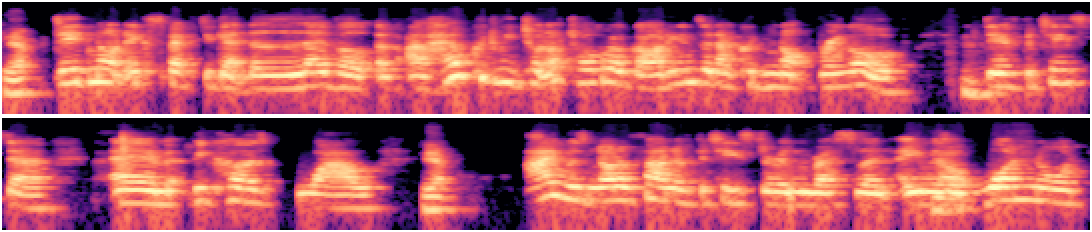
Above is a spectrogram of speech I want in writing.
Yeah. Did not expect to get the level of. Uh, how could we t- not talk about Guardians and I could not bring up Mhm. Dave Batista? Um, because wow. Yeah. I was not a fan of Batista in wrestling. He was a one note,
